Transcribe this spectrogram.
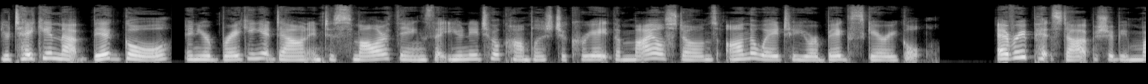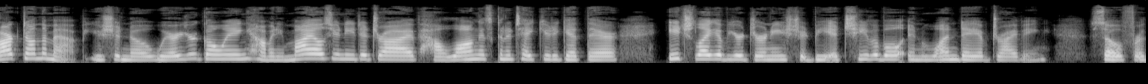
You're taking that big goal and you're breaking it down into smaller things that you need to accomplish to create the milestones on the way to your big, scary goal. Every pit stop should be marked on the map. You should know where you're going, how many miles you need to drive, how long it's going to take you to get there. Each leg of your journey should be achievable in one day of driving. So, for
